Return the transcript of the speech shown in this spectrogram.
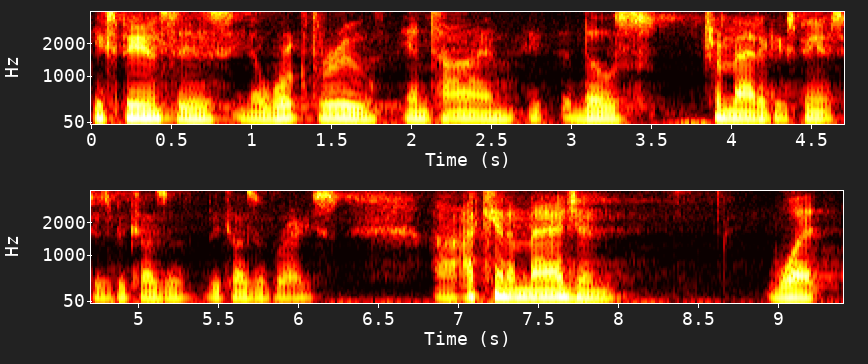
experiences, you know, work through in time those traumatic experiences because of because of race. Uh, I can't imagine what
